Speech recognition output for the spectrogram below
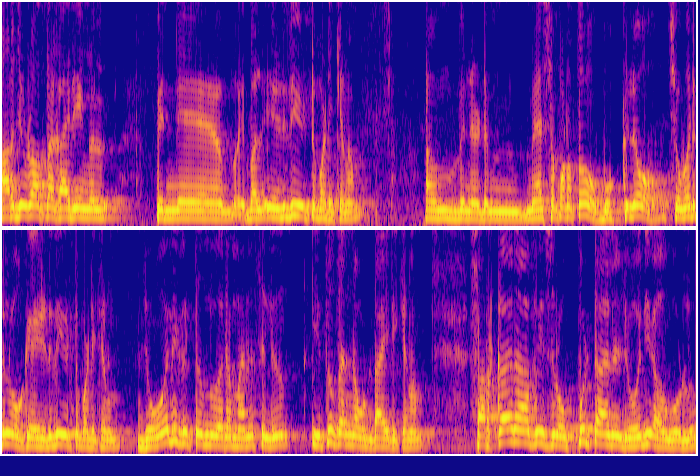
അറിഞ്ഞുകൂടാത്ത കാര്യങ്ങൾ പിന്നെ എഴുതിയിട്ട് പഠിക്കണം. പിന്നെ മേശപ്പുറത്തോ ബുക്കിലോ ചുവരിലോ ഒക്കെ എഴുതിയിട്ട് പഠിക്കണം. ജോലി കിട്ടുന്നവരെ മനസ്സിൽ ഇത് ഇത് തന്നെ ഉണ്ടായിരിക്കണം. സർക്കാർ ഓഫീസിൽ ഒപ്പിട്ടാലേ ജോലിയാവുകയുള്ളൂ.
